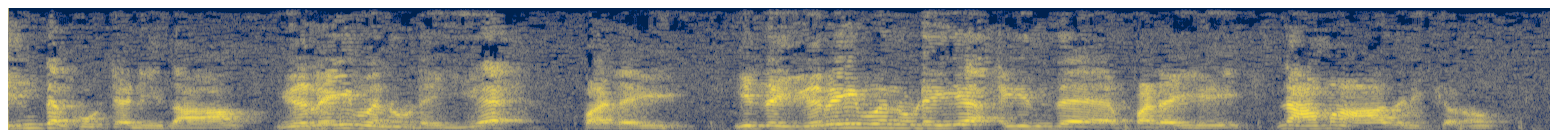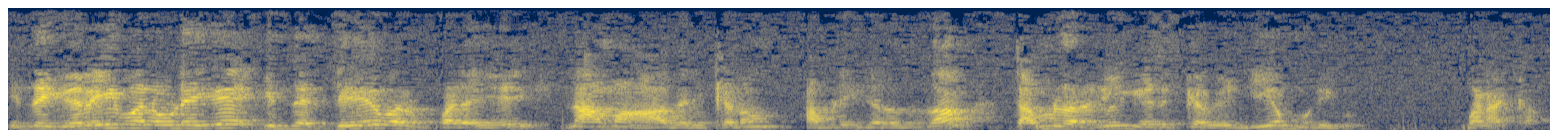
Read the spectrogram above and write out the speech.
இந்த கூட்டணி தான் இறைவனுடைய படை. இந்த இறைவனுடைய இந்த படையை நாம ஆதரிக்கணும். இந்த இறைவனுடைய இந்த தேவர் படையை நாம ஆதரிக்கணும் அப்படிங்கிறது தான் தமிழர்கள் எடுக்க வேண்டிய முடிவு. வணக்கம்.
